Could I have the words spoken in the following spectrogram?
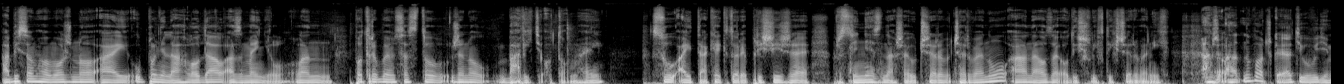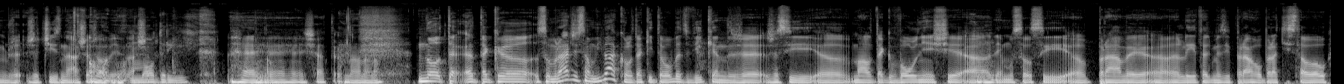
aby som ho možno aj úplne nahlodal a zmenil. Len potrebujem sa s tou ženou baviť o tom, hej sú aj také, ktoré prišli, že proste neznášajú červ, červenú a naozaj odišli v tých červených. A, že, a no počkaj, ja ti uvidím, že, že či znášaš alebo neznášaš. modrých. Hej, no. hej, šatok. No, no, no. No, tak, tak uh, som rád, že som vymákol takýto vôbec víkend, že, že si uh, mal tak voľnejšie a mm. nemusel si uh, práve uh, lietať medzi Prahou a Bratislavou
